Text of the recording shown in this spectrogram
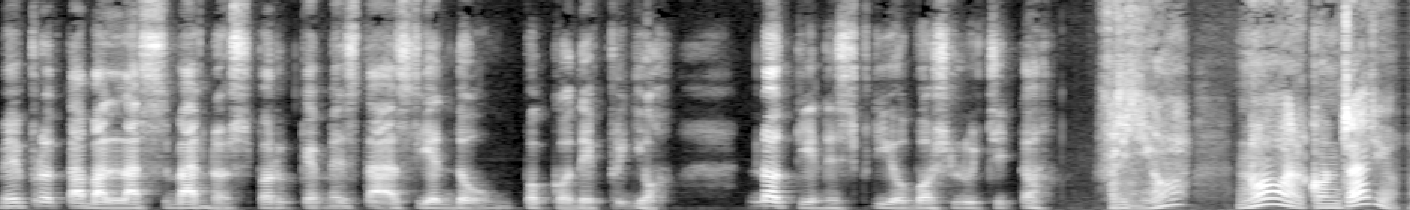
me frotaba las manos porque me está haciendo un poco de frío. ¿No tienes frío vos, Luchito? ¿Frío? No, al contrario.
